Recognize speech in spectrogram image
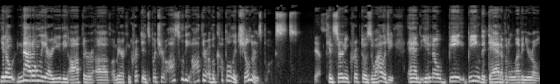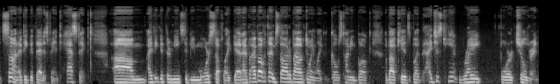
you know, not only are you the author of American Cryptids, but you're also the author of a couple of children's books. Yes. Concerning cryptozoology, and you know, being being the dad of an 11 year old son, I think that that is fantastic. Um, I think that there needs to be more stuff like that. I've I've oftentimes thought about doing like a ghost hunting book about kids, but I just can't write for children.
